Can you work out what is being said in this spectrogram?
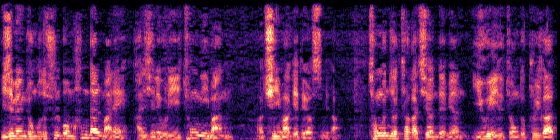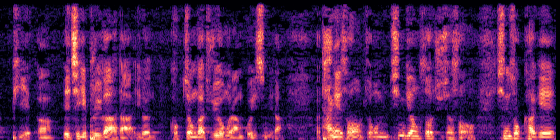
이재명 정부도 출범 한 달 만에 간신히 우리 총리만 어, 취임하게 되었습니다. 청문 절차가 지연되면 이후의 일정도 불가 피, 어, 예측이 불가하다 이런 걱정과 두려움을 안고 있습니다. 당에서 조금 신경 써 주셔서 신속하게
